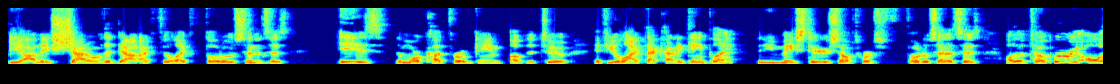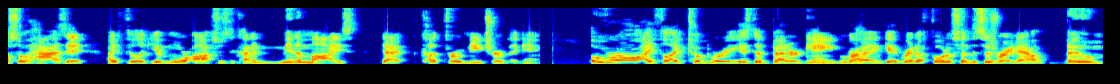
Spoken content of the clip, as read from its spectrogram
Beyond a shadow of the doubt, I feel like photosynthesis is the more cutthroat game of the two. If you like that kind of gameplay, then you may steer yourself towards photosynthesis. Although Topiary also has it, I feel like you have more options to kind of minimize that cutthroat nature of the game. Overall, I feel like Topiary is the better game. We'll go ahead and get rid of photosynthesis right now. Boom.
